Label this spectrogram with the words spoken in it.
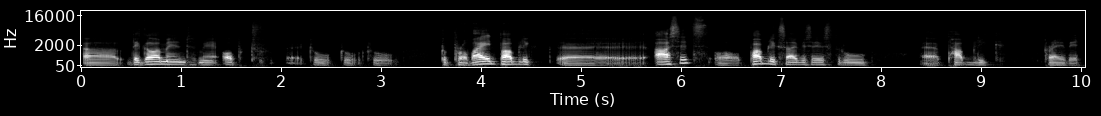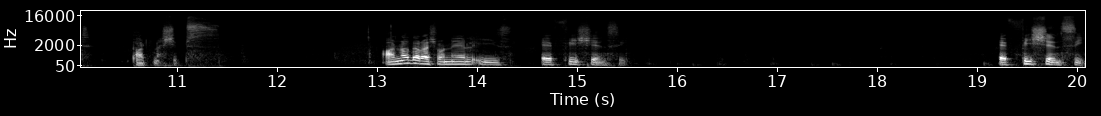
uh, the government may opt uh, to, to, to, to provide public uh, assets or public services through uh, public-private partnerships. Another rationale is efficiency. Efficiency.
